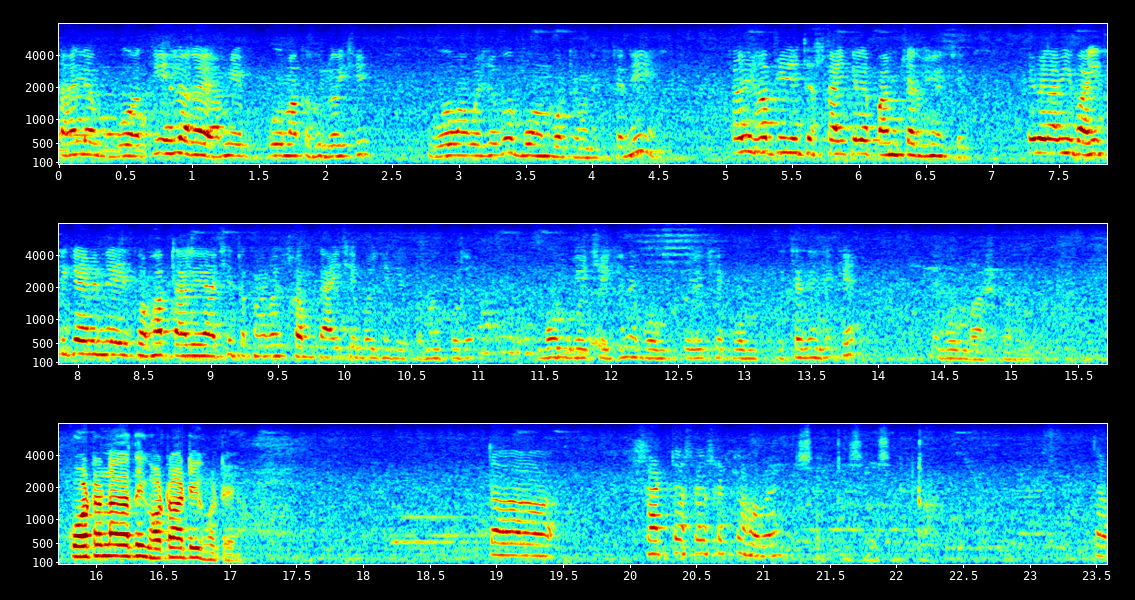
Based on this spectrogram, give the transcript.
তাহলে ব- কী হলো রে? আমি বৌমাকে হুলোইছি। বৌমা গো বোম বটে মানে কিছু নেই আমি ভাবছি যে সাইকেলে পাংচার ভেঙেছে। এবার আমি বাড়ি থেকে এই প্রভাব চালিয়ে আছি তখন আবার সব গাইছে বলছে যে প্রমাণ করে বোম গেছে এখানে বোম করেছে বোম এখানে রেখে বোম বাস্ট হবে কটা নাগাদ এই ঘটনাটি ঘটে? তা সাতটা সাড়ে সাতটা হবে। সাতটা, সাড়ে সাতটা। তার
